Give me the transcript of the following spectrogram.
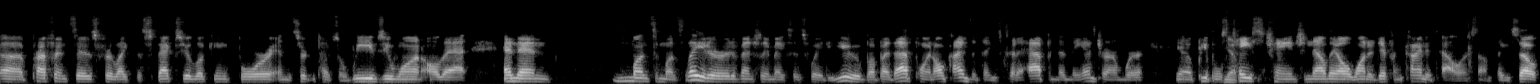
uh, preferences for like the specs you're looking for and certain types of weaves you want, all that, and then months and months later, it eventually makes its way to you. But by that point, all kinds of things could have happened in the interim where you know people's Yep. tastes changed and now they all want a different kind of towel or something. So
